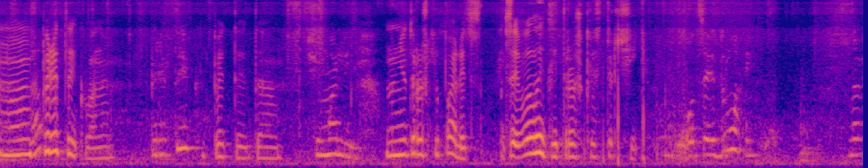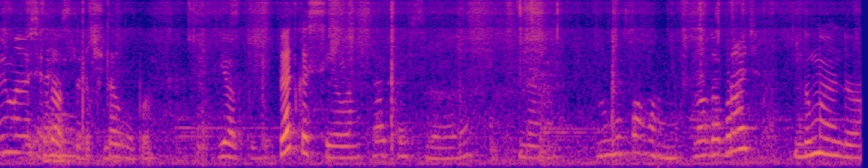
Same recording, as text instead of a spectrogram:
Ну, да? впритик вони. Перетик Впритик, да. чи малі? Ну, мені трошки палець. Цей великий трошки стерчить. Оцей другий. Ну він мене завжди стерчить. Як тобі? П'ятка сіла. Так красиво, да? Да. Ну непогано. Надо брати? Думаю, да.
